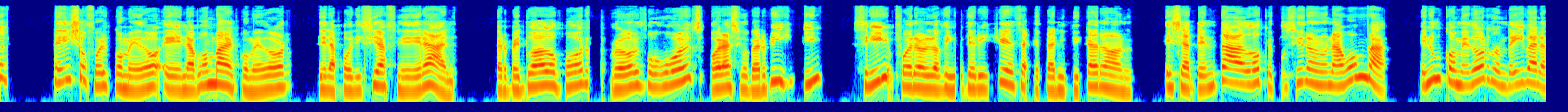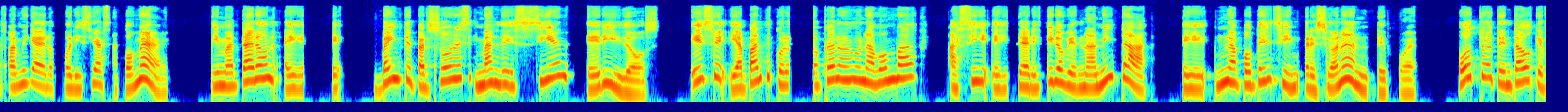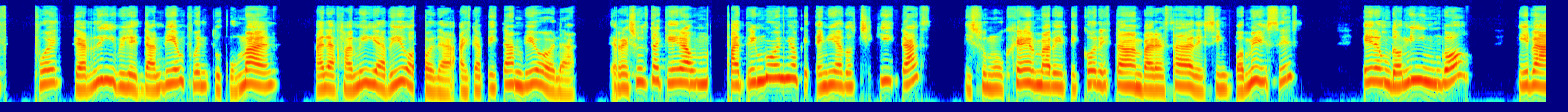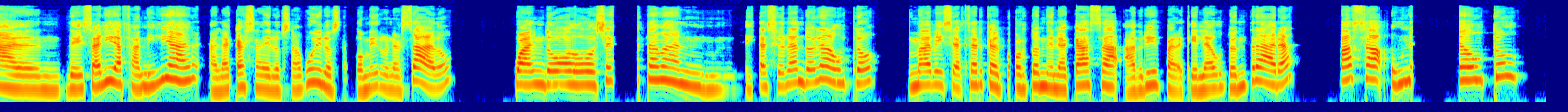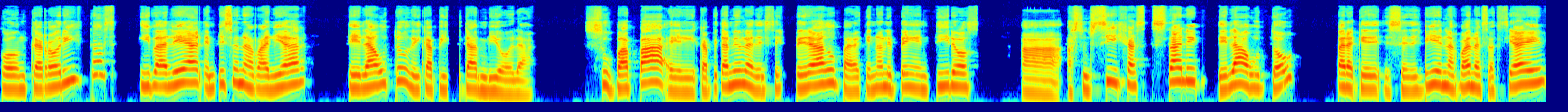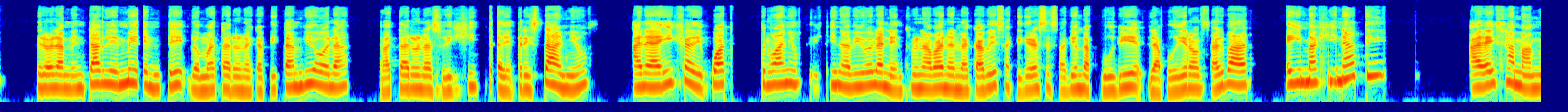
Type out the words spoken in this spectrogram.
de ellos fue el comedor, eh, la bomba del comedor de la Policía Federal, perpetuado por Rodolfo Walsh, Horacio Berbisky, ¿sí? Fueron los de inteligencia que planificaron ese atentado, que pusieron una bomba en un comedor donde iba la familia de los policías a comer y mataron eh, eh, 20 personas y más de 100 heridos. Ese, y aparte colocaron una bomba así, este, al estilo vietnamita, eh, una potencia impresionante fue. Otro atentado que fue terrible también fue en Tucumán, a la familia Viola, al capitán Viola. resulta que era un matrimonio que tenía dos chiquitas y su mujer, Mavi Picón, estaba embarazada de cinco meses. Era un domingo, iban de salida familiar a la casa de los abuelos a comer un asado. Cuando ya estaban estacionando el auto, Mavi se acerca al portón de la casa a abrir para que el auto entrara. Pasa un auto con terroristas y balean, empiezan a balear el auto del capitán Viola. Su papá, el capitán Viola, desesperado para que no le peguen tiros a, sus hijas, sale del auto para que se desvíen las balas hacia él, pero lamentablemente lo mataron al capitán Viola, mataron a su hijita de tres años, a la hija de cuatro años, Cristina Viola, le entró una bala en la cabeza que gracias a Dios la, la pudieron salvar. E imagínate a esa mamá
